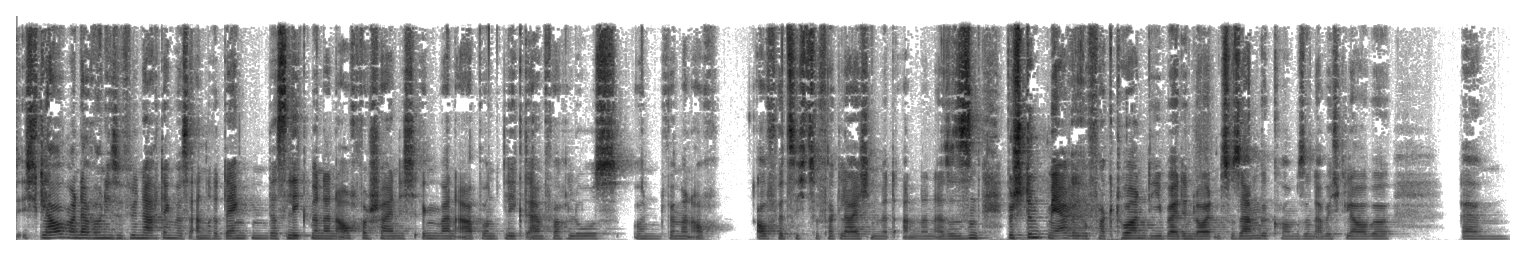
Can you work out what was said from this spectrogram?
ich glaube, man darf auch nicht so viel nachdenken, was andere denken. Das legt man dann auch wahrscheinlich irgendwann ab und legt einfach los. Und wenn man auch aufhört, sich zu vergleichen mit anderen. Also es sind bestimmt mehrere Faktoren, die bei den Leuten zusammengekommen sind. Aber ich glaube, ähm,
